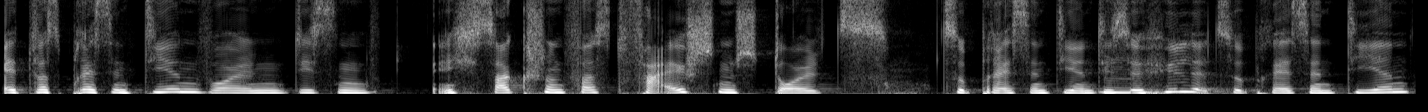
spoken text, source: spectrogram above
etwas präsentieren wollen, diesen ich sage schon fast falschen Stolz zu präsentieren, diese mhm. Hülle zu präsentieren,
